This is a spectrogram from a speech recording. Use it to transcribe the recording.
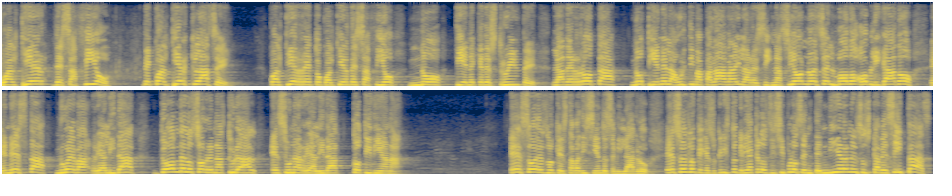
cualquier desafío de cualquier clase, cualquier reto, cualquier desafío no tiene que destruirte. La derrota no tiene la última palabra y la resignación no es el modo obligado en esta nueva realidad, donde lo sobrenatural es una realidad cotidiana. Eso es lo que estaba diciendo ese milagro. Eso es lo que Jesucristo quería que los discípulos entendieran en sus cabecitas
